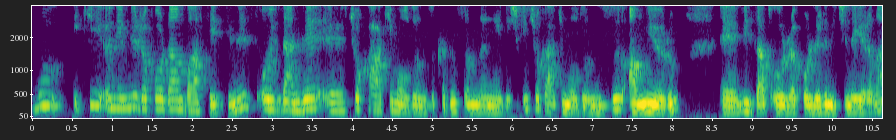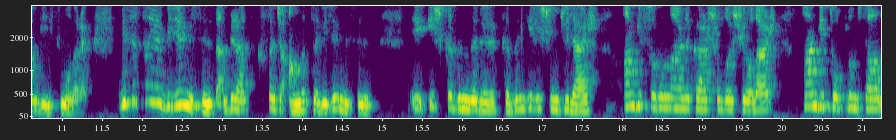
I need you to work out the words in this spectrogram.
bu iki önemli rapordan bahsettiniz. O yüzden de e, çok hakim olduğunuzu, kadın sorunlarına ilişkin çok hakim olduğunuzu anlıyorum. E, bizzat o raporların içinde yer alan bir isim olarak. Bize sayabilir misiniz? Biraz kısaca anlatabilir misiniz? E, iş kadınları, kadın girişimciler hangi sorunlarla karşılaşıyorlar, hangi toplumsal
